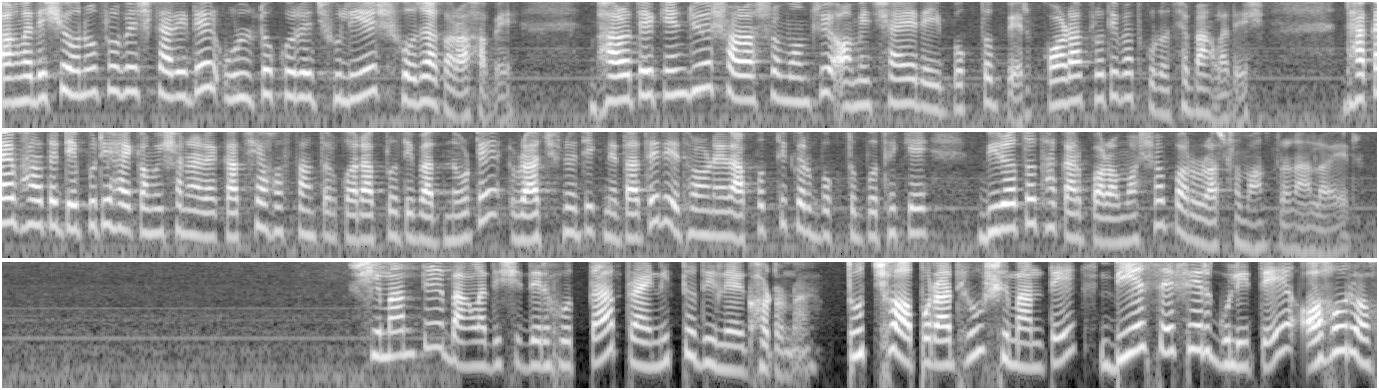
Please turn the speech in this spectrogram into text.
বাংলাদেশে অনুপ্রবেশকারীদের উল্টো করে ঝুলিয়ে সোজা করা হবে। ভারতের কেন্দ্রীয় স্বরাষ্ট্রমন্ত্রী অমিত শাহের এই বক্তব্যের কড়া প্রতিবাদ করেছে বাংলাদেশ। ঢাকায় ভারতের ডেপুটি হাই কমিশনারের কাছে হস্তান্তর করা প্রতিবাদ নোটে রাজনৈতিক নেতাদের এ ধরনের আপত্তিকর বক্তব্য থেকে বিরত থাকার পরামর্শ পররাষ্ট্র মন্ত্রণালয়ের। সীমান্তে বাংলাদেশিদের হত্যা প্রায় নিত্যদিনের ঘটনা। তুচ্ছ অপরাধেও সীমান্তে বিএসএফের গুলিতে অহরহ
